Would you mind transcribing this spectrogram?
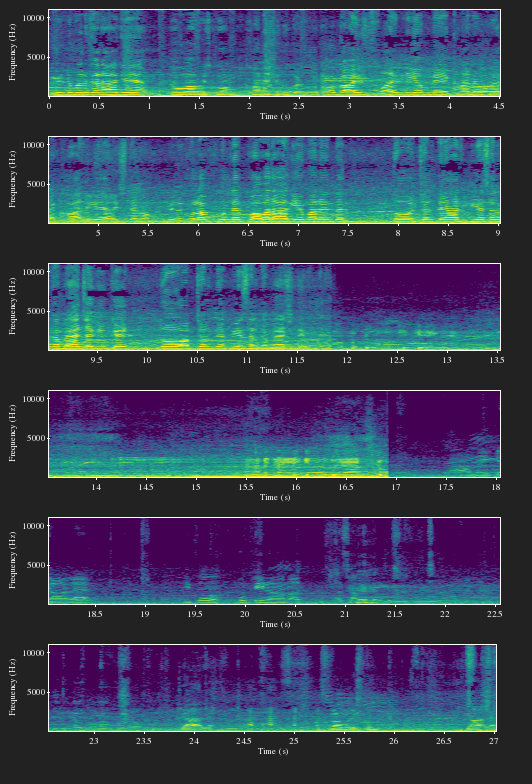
ग्रिल्ड बर्गर आ गया है तो अब इसको हम खाना शुरू करते हैं। तो गाइस फाइनली हमने खाना वगैरह खा लिया है इस टाइम हम बिल्कुल अब फुल है पावर आ गई हमारे अंदर। तो चलते हैं आज पीएसएल का मैच है क्योंकि तो अब चलते हैं पीएसएल का मैच देखते हैं। क्या हाल है क्या हाल है अस्सलाम वालेकुम क्या हाल है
